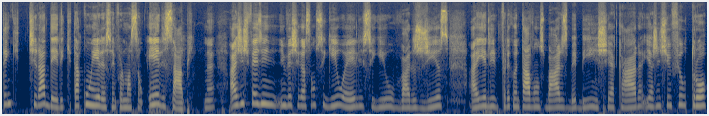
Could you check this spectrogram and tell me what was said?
tem que tirar dele, que tá com ele essa informação. Ele sabe, né? Aí a gente fez in- investigação, seguiu ele, seguiu vários dias. Aí ele frequentava uns bares, bebia, enchia a cara e a gente infiltrou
